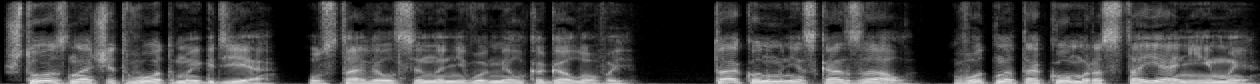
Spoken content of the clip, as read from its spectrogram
Что значит «вот мы где»? Уставился на него мелкоголовый. Так он мне сказал, вот на таком расстоянии мы.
